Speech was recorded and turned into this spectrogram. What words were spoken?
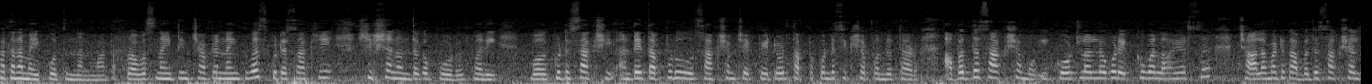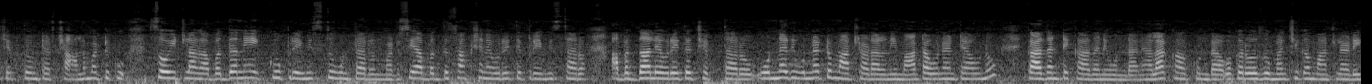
పతనం అయిపోతుందన్నమాట Proverbs nineteen chapter ninth verse కుటసాక్షి శిక్షణ అందకపోడు మరి కుటసాక్షి అంటే తప్పుడు సాక్ష్యం చెప్పేటోడు తప్పకుండా శిక్ష పొందుతాడు. అబద్ధ సాక్ష్యము ఈ కోర్టులలో కూడా ఎక్కువ లాయర్స్ చాలా మటుకు అబద్ధ సాక్ష్యాలు చెప్తూ ఉంటారు చాలా మటుకు. సో ఇట్లా అబద్ధాన్ని ఎక్కువ ప్రేమిస్తూ ఉంటారనమాట సో అబద్ధ సాక్ష్యం ఎవరైతే ప్రేమిస్తారో అబద్ధాలు ఎవరైతే చెప్తారో ఉన్నది ఉన్నట్టు మాట్లాడాలని మాట అవునంటే అవును కాదంటే కాదని ఉండాలి. అలా కాకుండా ఒకరోజు మంచిగా మాట్లాడి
